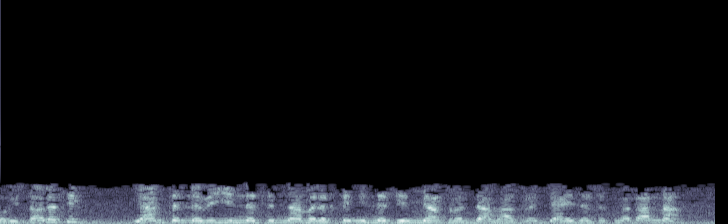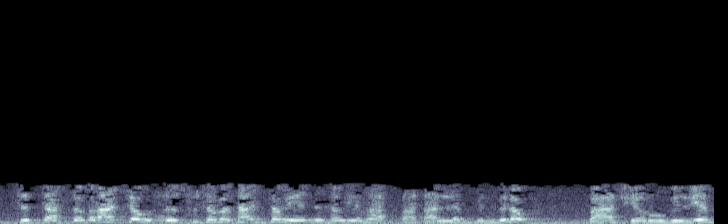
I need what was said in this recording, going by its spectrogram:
ورسالتك ያንተ ነብይነትና መልእክተኝነት የሚያስረዳ ማስረጃ ይዘህ ስትመጣና ስታስተምራቸው እነሱ ተበሳጭተው ይህንን ሰው ማጥፋት አለብን ብለው ባሴሩ ጊዜም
